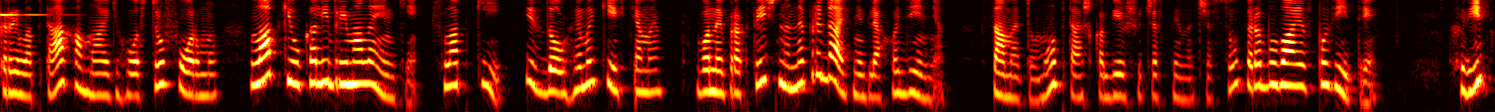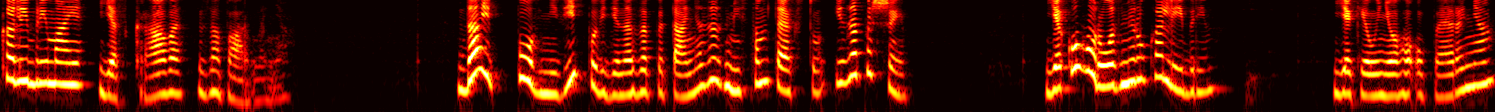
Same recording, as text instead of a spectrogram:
Крила птаха мають гостру форму, лапки у калібрі маленькі, слабкі із довгими кігтями. Вони практично непридатні для ходіння. Саме тому пташка більшу частину часу перебуває в повітрі. Хвіст калібрі має яскраве забарвлення. Дай повні відповіді на запитання за змістом тексту і запиши. Якого розміру калібрі? Яке у нього оперення?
